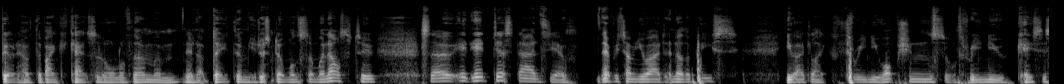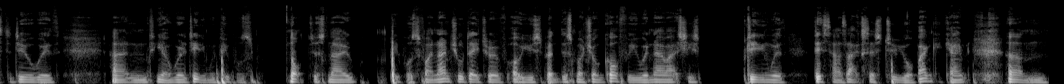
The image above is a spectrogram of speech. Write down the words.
be able to have the bank accounts on all of them and, and update them. You just don't want someone else to. So it, it just adds, you know, every time you add another piece, you add like three new options or three new cases to deal with. And, you know, we're dealing with people's, not just now people's financial data of, oh, you spent this much on coffee. We're now actually dealing with this has access to your bank account. Um,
